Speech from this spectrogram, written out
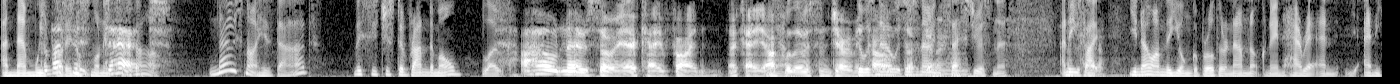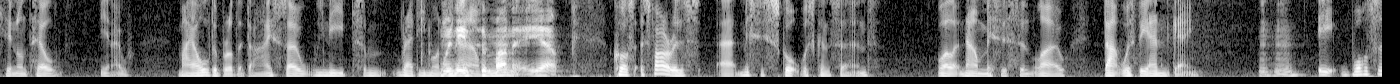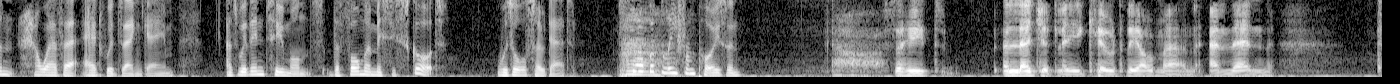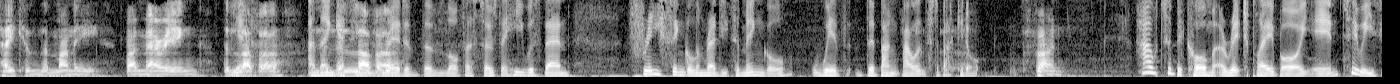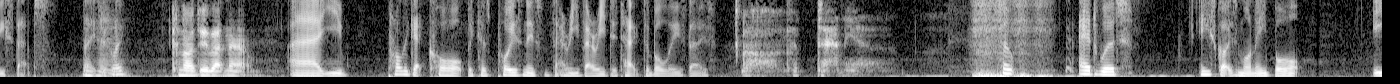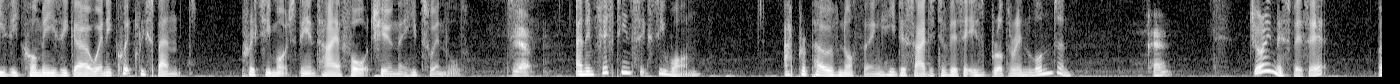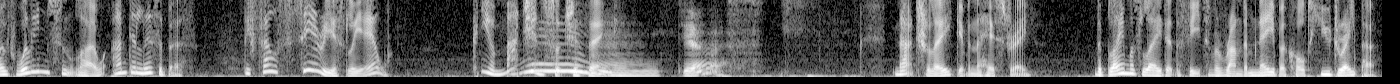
and then we've got enough money dad. to start." No, it's not his dad. This is just a random old bloke. Oh no, sorry. Okay, fine. Okay, I Yeah. thought there was some Jeremy. There was Kyle no, there was no going on. And he was Okay. like, "You know, I'm the younger brother, and I'm not going to inherit an anything until, you know, my older brother dies. So we need some ready money We now." need some money. Yeah. Of course, as far as uh, Mrs. Scott was concerned, well, now Mrs. St. Loe, that was the end game. hmm It wasn't, however, Edward's end game. as within two months, the former Mrs. Scott was also dead. Probably from poison. So he'd allegedly killed the old man and then taken the money by marrying the Yeah. lover. And then the getting lover. rid of the lover so that he was then free, single, and ready to mingle with the bank balance to back it up. Fine. How to become a rich playboy in two easy steps, basically. Can I do that now? Uh, you probably get caught because poison is very, very detectable these days. Oh, god damn you. So, Edward, he's got his money, but easy come, easy go, and he quickly spent pretty much the entire fortune that he'd swindled. Yeah. And in 1561, apropos of nothing, he decided to visit his brother in London. Okay. During this visit, both William St. Loe and Elizabeth, they fell seriously ill. Can you imagine such a thing? Hmm, yes. Naturally, given the history, the blame was laid at the feet of a random neighbour called Hugh Draper,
